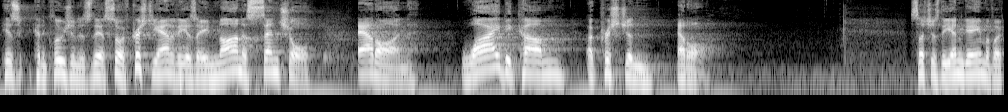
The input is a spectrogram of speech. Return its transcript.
His conclusion is this so if Christianity is a non essential add on, why become a Christian at all? Such is the end game of a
